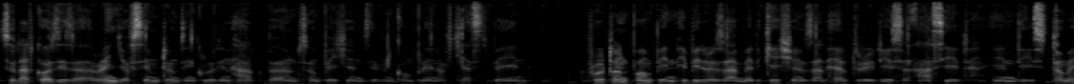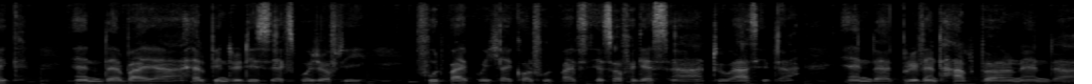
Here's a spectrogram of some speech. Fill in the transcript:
So that causes a range of symptoms, including heartburn. Some patients even complain of chest pain. Proton pump inhibitors are medications that help to reduce acid in the stomach and thereby uh, helping reduce the exposure of the food pipe, which I call food pipes, the esophagus, uh, to acid uh, and uh, prevent heartburn and uh,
